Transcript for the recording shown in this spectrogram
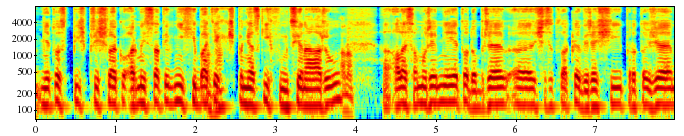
mně to spíš přišlo jako administrativní chyba uh-huh. těch španělských funkcionářů, ano. Uh, ale samozřejmě je to dobře, uh, že se to takhle vyřeší, protože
